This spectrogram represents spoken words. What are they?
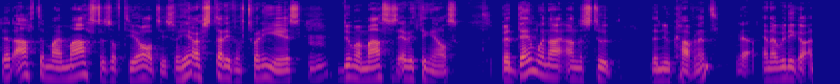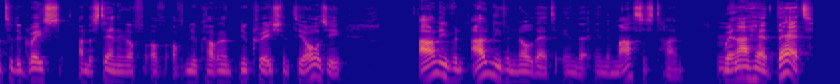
that after my master's of theology, so here I studied for 20 years, Mm-hmm. do my master's, everything else. But then when I understood the new covenant, Yeah. and I really got into the grace understanding of, of, of new covenant, new creation theology, I don't even I didn't even know that in the in the master's time. When Mm-hmm. I had that,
